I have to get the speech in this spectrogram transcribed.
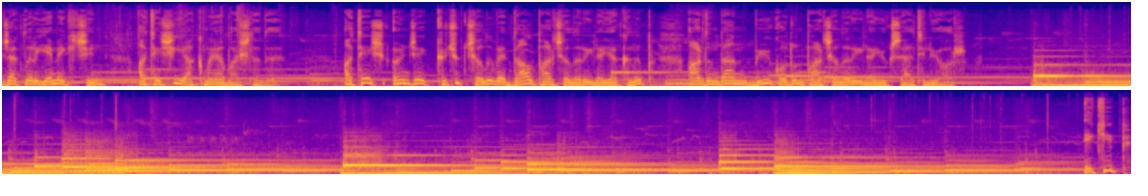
Yapacakları yemek için ateşi yakmaya başladı. Ateş önce küçük çalı ve dal parçalarıyla yakılıp ardından büyük odun parçalarıyla yükseltiliyor. Ekip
